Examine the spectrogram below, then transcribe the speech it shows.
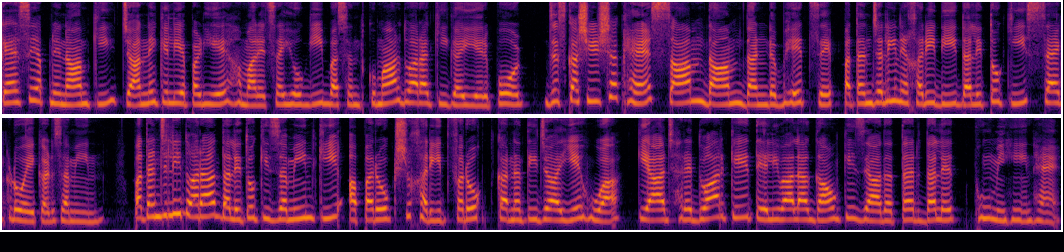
कैसे अपने नाम की, जानने के लिए पढ़िए हमारे सहयोगी बसंत कुमार द्वारा की गई ये रिपोर्ट, जिसका शीर्षक है, साम दाम दंड भेद से पतंजलि ने खरीदी दलितों की सैकड़ों एकड़ ज़मीन। पतंजलि द्वारा दलितों की ज़मीन की अपरोक्ष खरीद फरोख्त का नतीजा ये हुआ कि आज हरिद्वार के तेलीवाला गाँव के ज़्यादातर दलित भूमिहीन हैं।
